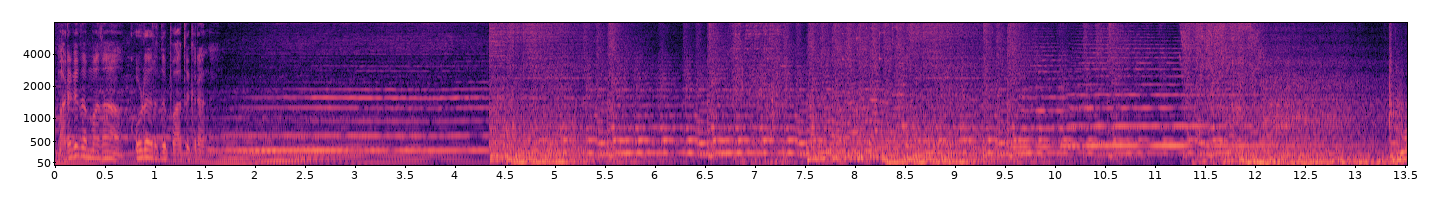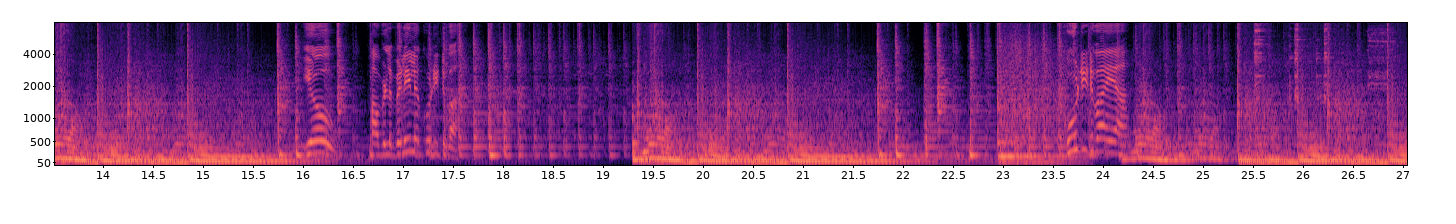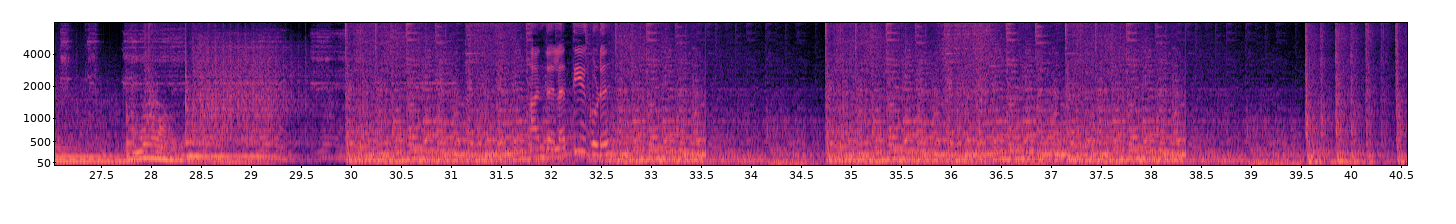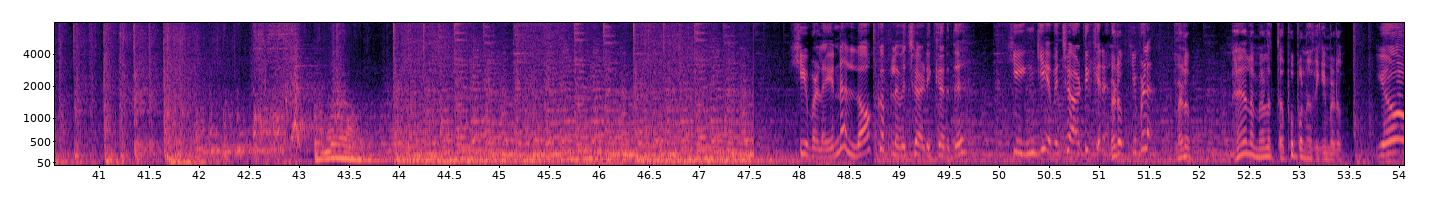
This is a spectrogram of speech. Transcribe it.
மரகதம்மா தான் கூட இருந்து பாத்துக்கிறாங்க. அவளை வெளியில கூட்டிட்டு வா. கூட்டிட்டு வாயா. அந்த லத்திய கொடு. இவளை என்ன லாக்அப்ல வச்சு அடிக்கிறது? இங்கேயே வச்சு அடிக்கிறேன். மேடம் இவள மேடம் மேல மேல தப்பு பண்ணாதீங்க மேடம். யோ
